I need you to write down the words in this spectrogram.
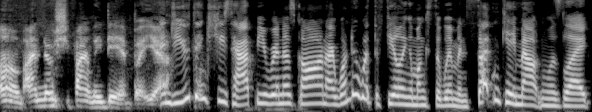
um, I know she finally did, but yeah. And do you think she's happy Rinna's gone? I wonder what the feeling amongst the women. Sutton came out and was like,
